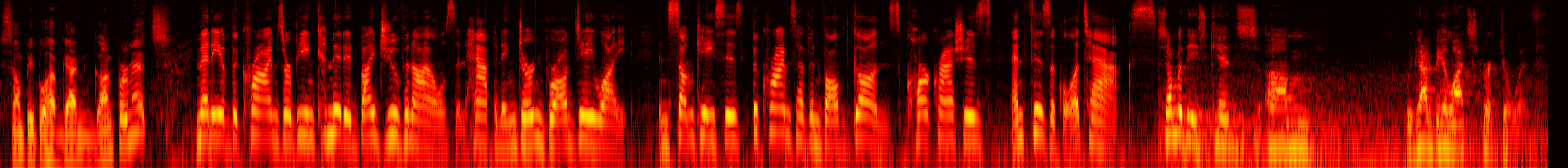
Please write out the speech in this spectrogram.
Some people have gotten gun permits. Many of the crimes are being committed by juveniles and happening during broad daylight. In some cases, the crimes have involved guns, car crashes, and physical attacks. Some of these kids, um, we got to be a lot stricter with.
